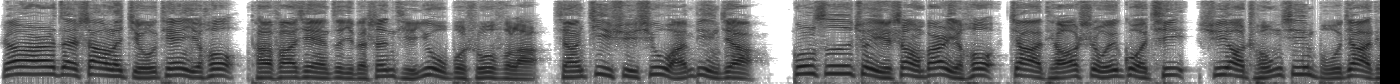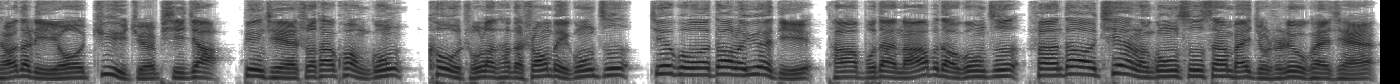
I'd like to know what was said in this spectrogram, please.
然而在上了九天以后，她发现自己的身体又不舒服了，想继续休完病假，公司却以上班以后假条视为过期，需要重新补假条的理由拒绝批假，并且说他旷工。扣除了他的双倍工资，结果到了月底，他不但拿不到工资，反倒欠了公司三百九十六块钱。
